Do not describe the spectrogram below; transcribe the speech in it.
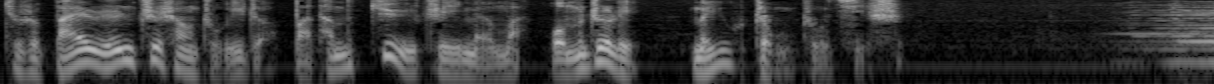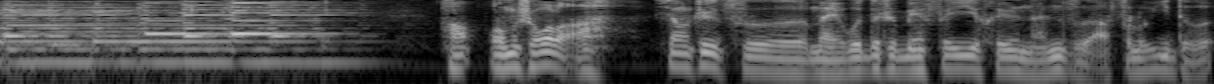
就是白人至上主义者把他们拒之于门外。我们这里没有种族歧视。好，我们说了啊，像这次美国的这边非裔黑人男子啊，弗洛伊德，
